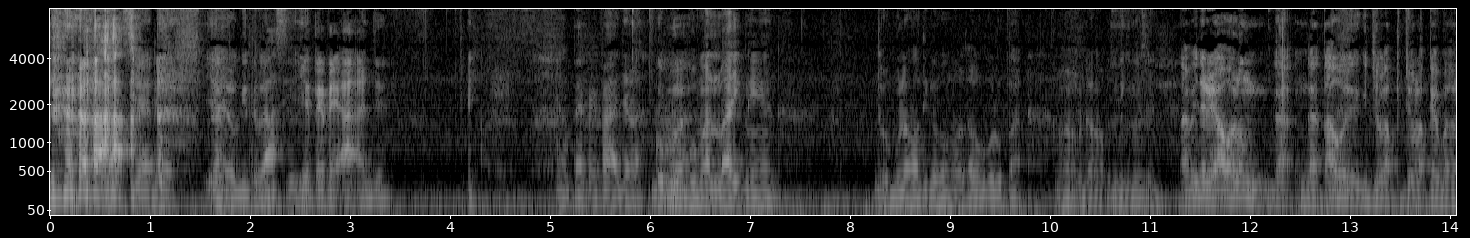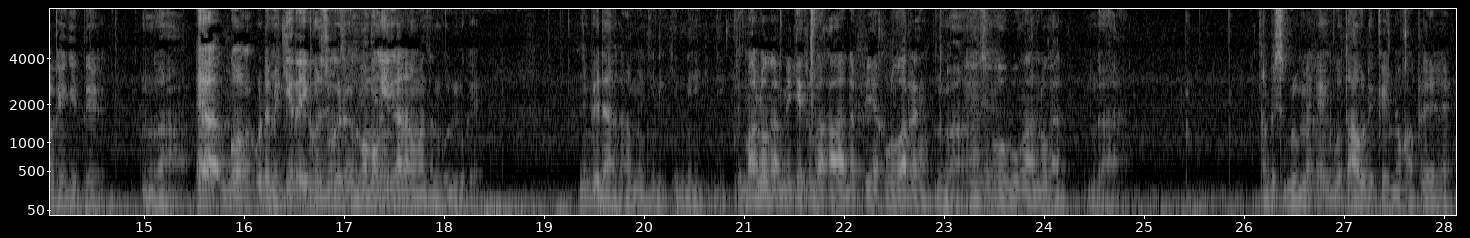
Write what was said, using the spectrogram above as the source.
Rahasia deh. Ya ya gitu kan. Privasi. Iya TTA aja. yang TPP aja lah. Gue berhubungan baik nih kan. Dua bulan atau tiga bulan kalau tahu gue lupa. Nah, udah nggak penting sih. Tapi dari awal lu nggak nggak tahu ya gejolak-gejolak kayak bakal kayak gitu ya. enggak ya gue udah mikir ya gue juga sempet ngomongin kan sama mantan gue dulu kayak ini beda agama gini gini. Gini cuma lu nggak mikir bakal ada pihak luar yang Enggak. masuk ke hubungan lu kan? Enggak tapi sebelumnya kayak gue tahu deh kayak nyokapnya kayak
